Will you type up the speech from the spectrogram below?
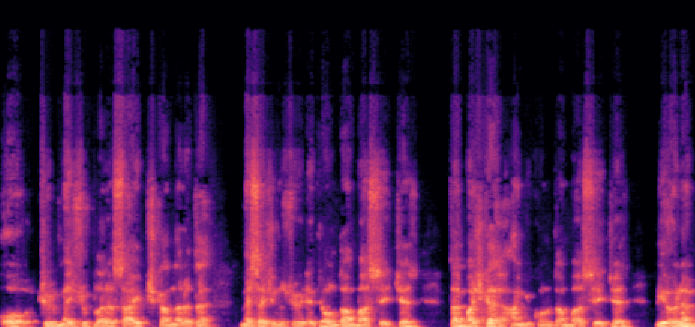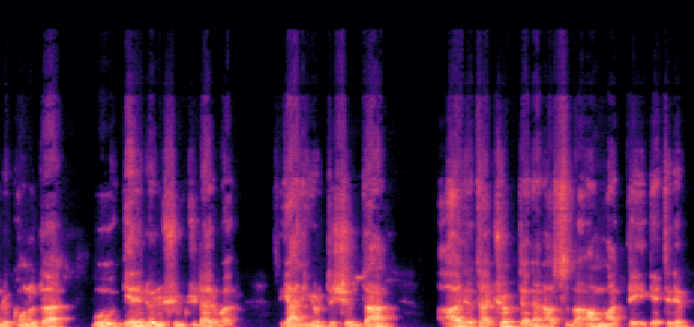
o tür meczuplara sahip çıkanlara da mesajını söyledi. Ondan bahsedeceğiz. Tabii başka hangi konudan bahsedeceğiz? Bir önemli konu da bu geri dönüşümcüler var. Yani yurt dışından adeta çöp denen aslında ham maddeyi getirip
